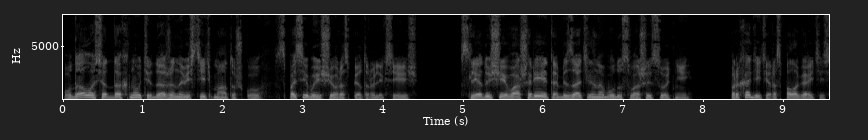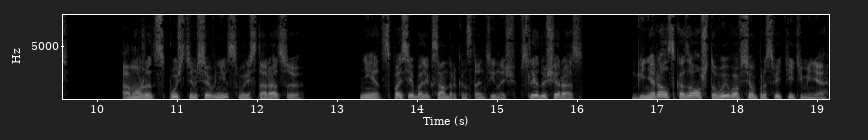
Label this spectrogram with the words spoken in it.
Удалось отдохнуть и даже навестить матушку. Спасибо еще раз, Петр Алексеевич. В следующий ваш рейд обязательно буду с вашей сотней. Проходите, располагайтесь. А может, спустимся вниз, в ресторацию? — Нет, спасибо, Александр Константинович, в следующий раз. Генерал сказал, что вы во всем просветите меня.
